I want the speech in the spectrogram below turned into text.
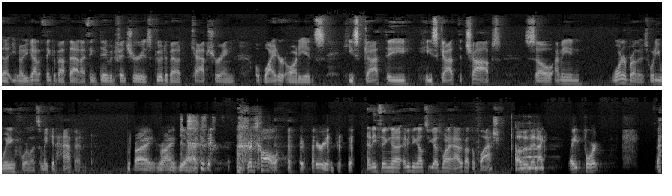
uh, you know you got to think about that. I think David Fincher is good about capturing a wider audience. He's got the he's got the chops. So I mean, Warner Brothers, what are you waiting for? Let's make it happen. Right, right. Yeah, I think that's a good call. Very interesting. Anything uh, anything else you guys want to add about the Flash? Other than I can't wait for it.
